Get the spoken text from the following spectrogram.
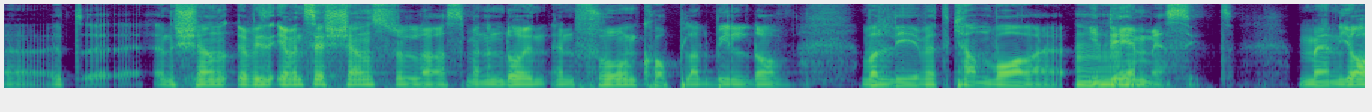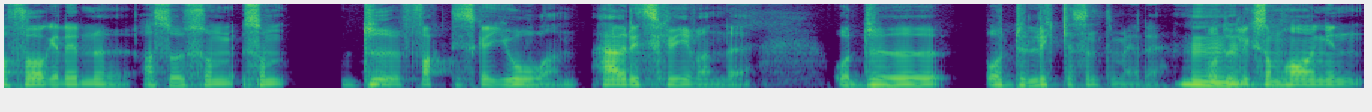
eh, ett, eh, en käns- jag, vill, jag vill inte säga känslolös, men ändå en, en frånkopplad bild av vad livet kan vara Mm. idémässigt. Men jag frågar dig nu, alltså som, som du faktiska Johan, här är ditt skrivande, och du, och du lyckas inte med det. Mm. Och du liksom har ingen,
